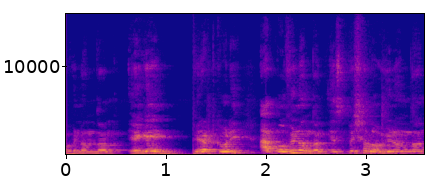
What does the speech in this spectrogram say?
অভিনন্দন এগেইন বিরাট কোহলি আর অভিনন্দন স্পেশাল অভিনন্দন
